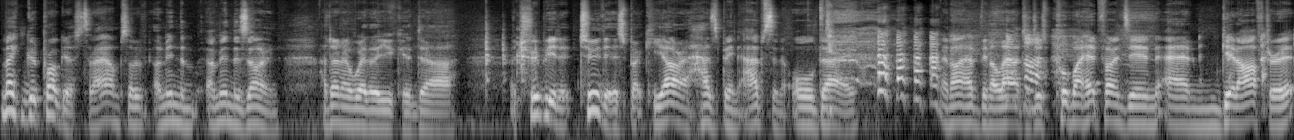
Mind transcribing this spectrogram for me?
making good progress today. I'm sort of I'm in the I'm in the zone. I don't know whether you could uh, attribute it to this, but Kiara has been absent all day. And I have been allowed to just put my headphones in and get after it,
